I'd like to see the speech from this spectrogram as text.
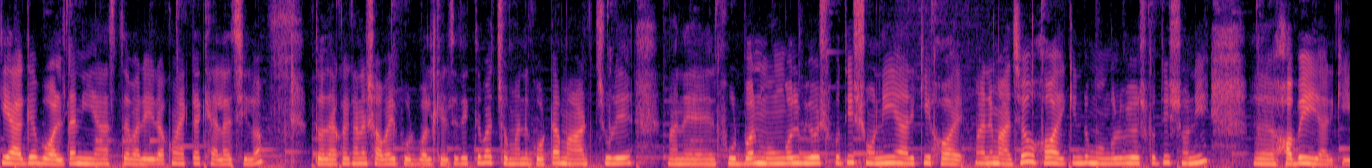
কে আগে বলটা নিয়ে আসতে পারে, এরকম একটা খেলা ছিল। তো দেখো এখানে সবাই ফুটবল খেলছে, দেখতে পাচ্ছ? মানে গোটা মাঠ জুড়ে মানে ফুটবল মঙ্গল বৃহস্পতি শনি আর কি হয়। মানে মাঝেও হয়, কিন্তু মঙ্গল বৃহস্পতি শনি হবেই আর কি।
